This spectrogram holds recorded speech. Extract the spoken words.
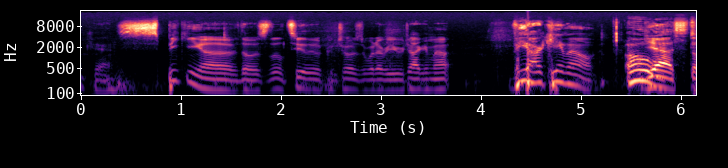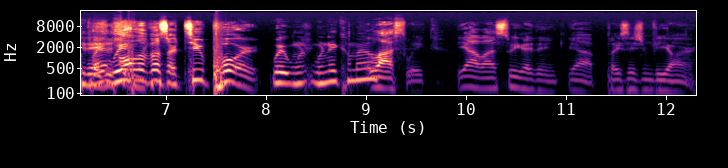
Okay. Speaking of those little two little controllers or whatever you were talking about, VR came out. Oh, Yes, the Today, PlayStation- wait, All of us are too poor. wait, when when did it come out? Last week. Yeah, last week I think. Yeah, PlayStation VR.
